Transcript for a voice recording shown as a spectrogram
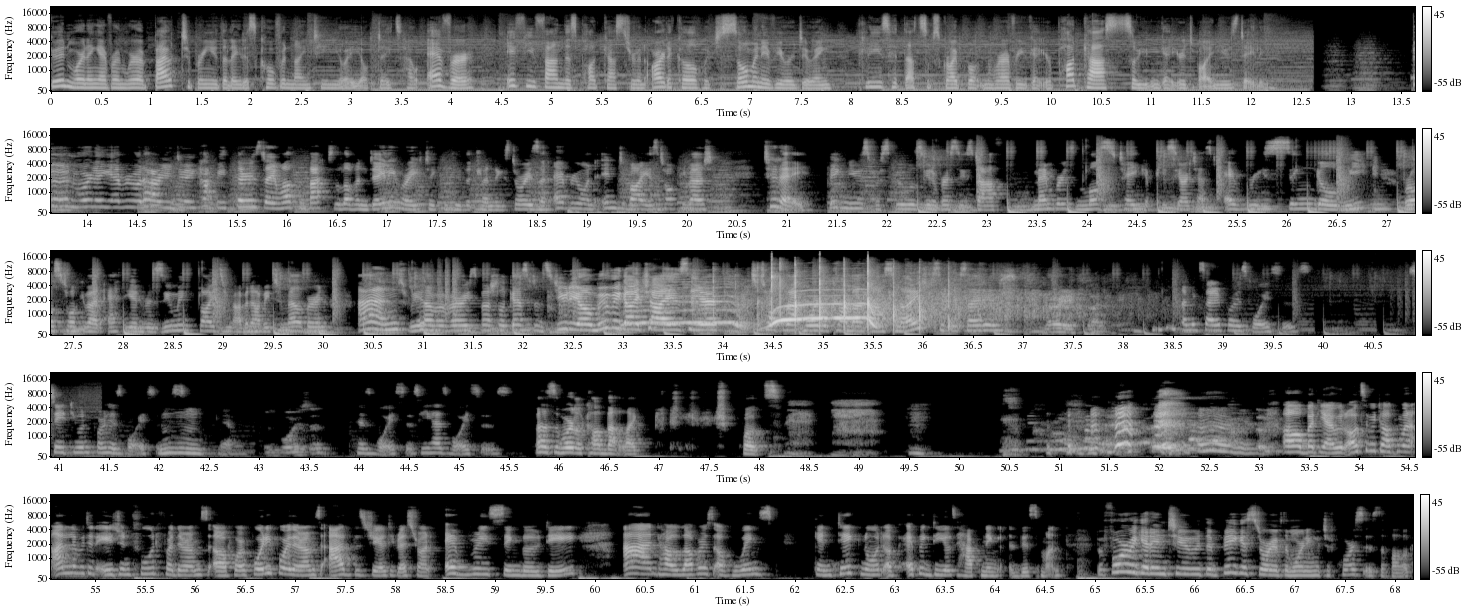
Good morning, everyone. We're about to bring you the latest COVID 19 UAE updates. However, if you found this podcast through an article, which so many of you are doing, please hit that subscribe button wherever you get your podcasts so you can get your Dubai news daily. Good morning, everyone. How are you doing? Happy Thursday, welcome back to the Lovin Daily, where I take you through the trending stories that everyone in Dubai is talking about. Today, big news for schools, university staff. Members must take a PCR test every single week. We're also talking about Etihad resuming flights from Abu Dhabi to Melbourne. And we have a very special guest in studio. Movie Guy Chai is here to talk about Mortal Kombat last night. Super excited. Very excited. I'm excited for his voices. Stay tuned for his voices. Mm. Yeah. His voices? His voices. He has voices. That's the Mortal Kombat like quotes. oh, but yeah, we'll also be talking about unlimited Asian food for dirhams uh, for 44 dirhams at this JLT restaurant every single day, and how lovers of wings can take note of epic deals happening this month. Before we get into the biggest story of the morning, which of course is the fog,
